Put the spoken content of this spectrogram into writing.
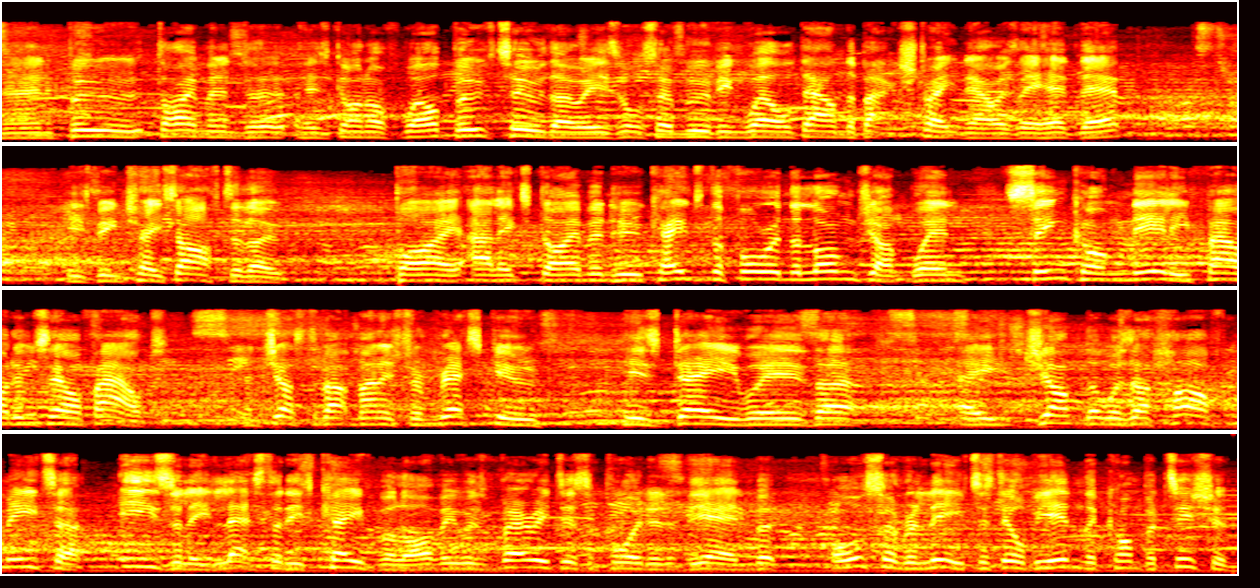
And Boo Diamond uh, has gone off well. Booth 2, though, is also moving well down the back straight now as they head there. He's being chased after, though, by Alex Diamond, who came to the fore in the long jump when Kong nearly fouled himself out and just about managed to rescue his day with uh, a jump that was a half metre easily less than he's capable of. He was very disappointed at the end, but also relieved to still be in the competition.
